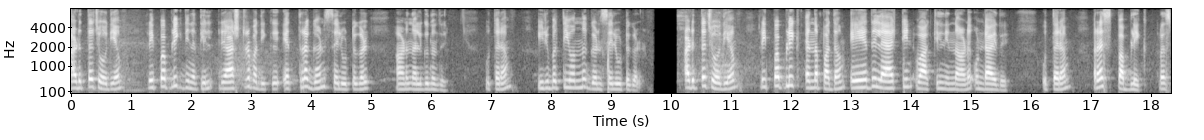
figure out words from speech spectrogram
അടുത്ത ചോദ്യം. റിപ്പബ്ലിക് ദിനത്തിൽ രാഷ്ട്രപതിക്ക് എത്ര ഗൺ സല്യൂട്ടുകൾ ആണ് നൽകുന്നത്? ഉത്തരം ഇരുപത്തിയൊന്ന് ഗൺ സല്യൂട്ടുകൾ. അടുത്ത ചോദ്യം. റിപ്പബ്ലിക് എന്ന പദം ഏത് ലാറ്റിൻ വാക്കിൽ നിന്നാണ് ഉണ്ടായത്? ഉത്തരം റെസ് പബ്ലിക് റെസ്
